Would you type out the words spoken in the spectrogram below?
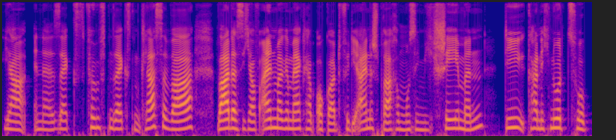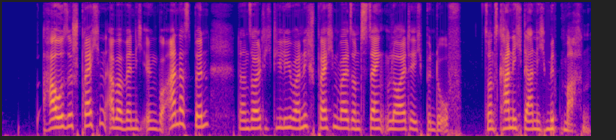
ja, in der sechs, fünften, sechsten Klasse war, war, dass ich auf einmal gemerkt habe, oh Gott, für die eine Sprache muss ich mich schämen. Die kann ich nur zur Hause sprechen, aber wenn ich irgendwo anders bin, dann sollte ich die lieber nicht sprechen, weil sonst denken Leute, ich bin doof. Sonst kann ich da nicht mitmachen.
